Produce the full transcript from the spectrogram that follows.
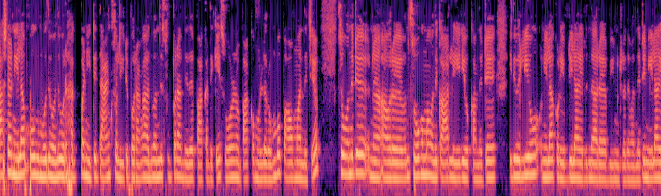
லாஸ்ட்டாக நிலா போகும்போது வந்து ஒரு ஹக் பண்ணிட்டு தேங்க்ஸ் சொல்லிட்டு போகிறாங்க அது வந்து சூப்பராக இருந்தது பார்க்கறதுக்கே. சோழனை பார்க்க முடியல. ரொம்ப பாவமாக இருந்துச்சு. ஸோ வந்துட்டு அவர் வந்து சோகமாக வந்து காரில் ஏறி உட்காந்துட்டு இது வரையும் நிலா கூட எப்படிலாம் இருந்தார் அப்படின்றது வந்துட்டு நிலா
